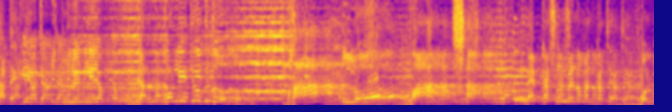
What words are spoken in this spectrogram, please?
তাতে কি আছে আমি তুলে নিয়ে যাব? কারণ কলিযুগ তো। ভা ভালো বাসা ব্যাখ্যা শুনবেন আমার কাছে? বলব?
